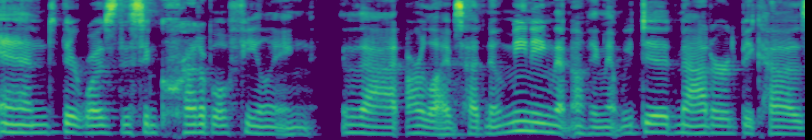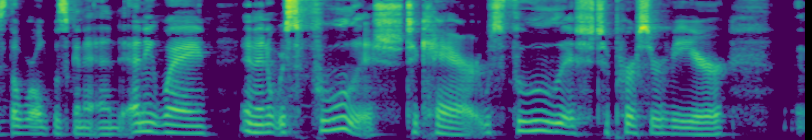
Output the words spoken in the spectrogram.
And there was this incredible feeling that our lives had no meaning, that nothing that we did mattered because the world was going to end anyway. And then it was foolish to care. It was foolish to persevere uh,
